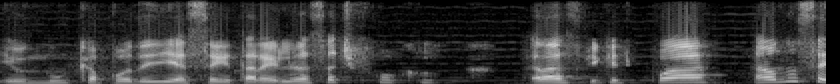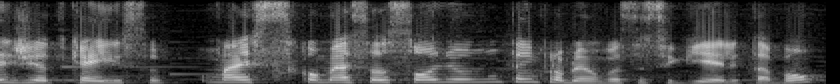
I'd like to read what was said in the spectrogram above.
eu nunca poderia aceitar ele. Ela só tipo ela fica tipo, ah, eu não sei de jeito que é isso, mas começa o sonho, não tem problema você seguir ele, tá bom?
